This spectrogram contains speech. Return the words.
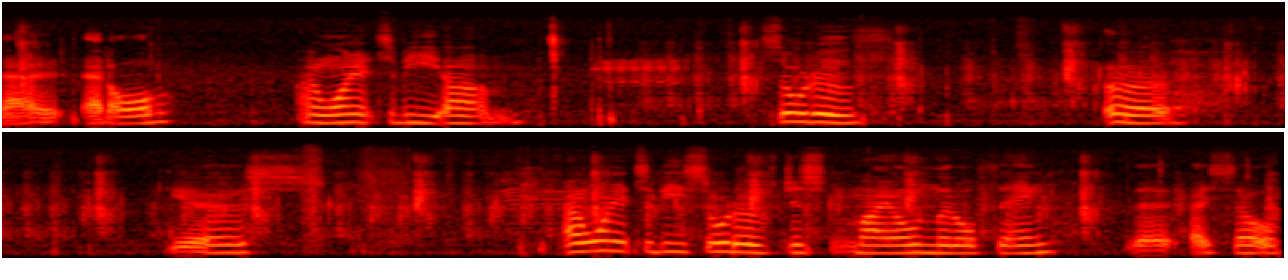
that at all. I want it to be, um, sort of, uh, yes. I want it to be sort of just my own little thing that I sell.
